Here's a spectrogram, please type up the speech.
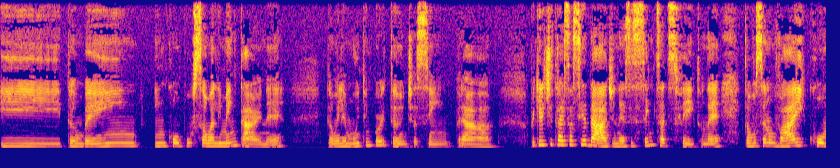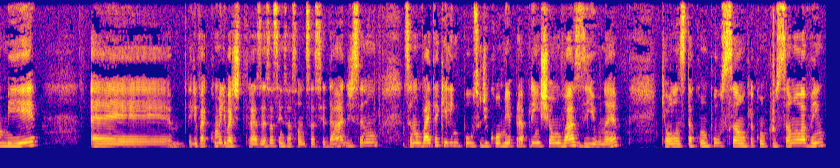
e também em compulsão alimentar, né? Então ele é muito importante assim para porque ele te traz saciedade, né? Você se sente satisfeito, né? Então você não vai comer é, ele vai, como ele vai te trazer essa sensação de saciedade, você não, você não vai ter aquele impulso de comer para preencher um vazio, né? Que é o lance da compulsão, que a compulsão ela vem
